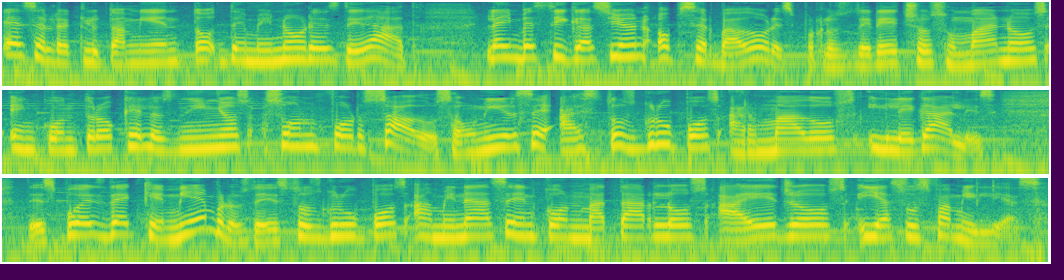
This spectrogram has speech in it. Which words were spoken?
es el reclutamiento de menores de edad. La investigación Observadores por los Derechos Humanos encontró que los niños son forzados a unirse a estos grupos armados ilegales, después de que miembros de estos grupos amenacen con matarlos a ellos y a sus familias.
